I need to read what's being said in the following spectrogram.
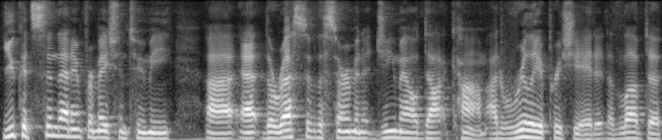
you could send that information to me uh, at the rest of the sermon at gmail.com. I'd really appreciate it. I'd love to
